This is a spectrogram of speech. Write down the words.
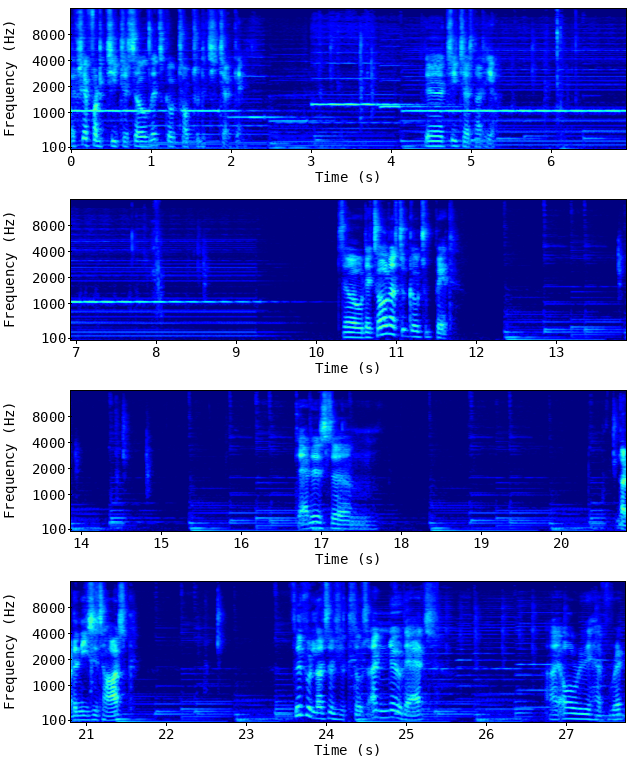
Except for the teacher, so let's go talk to the teacher again. The teacher's not here. So they told us to go to bed. That is um, not an easy task. Lots of your clothes. I know that. I already have read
